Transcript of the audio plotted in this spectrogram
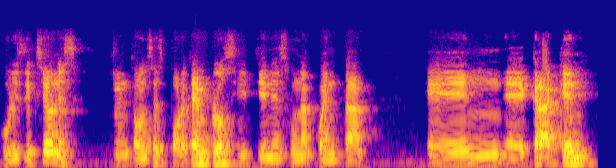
jurisdicciones. Entonces, por ejemplo, si tienes una cuenta en eh, Kraken,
